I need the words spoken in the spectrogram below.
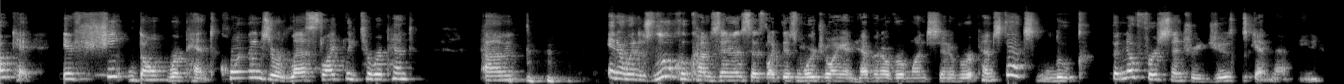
Okay, if sheep don't repent, coins are less likely to repent. Um, you know, when it's Luke who comes in and says, like, there's more joy in heaven over one sinner who repents, that's Luke. But no first century Jews getting that meaning.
